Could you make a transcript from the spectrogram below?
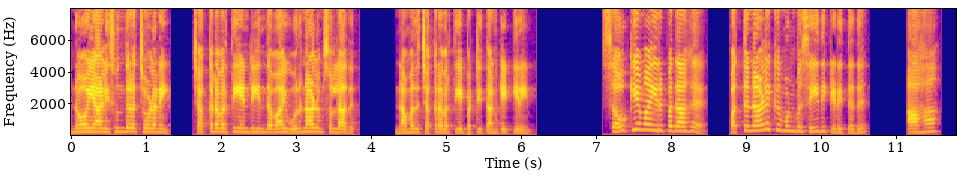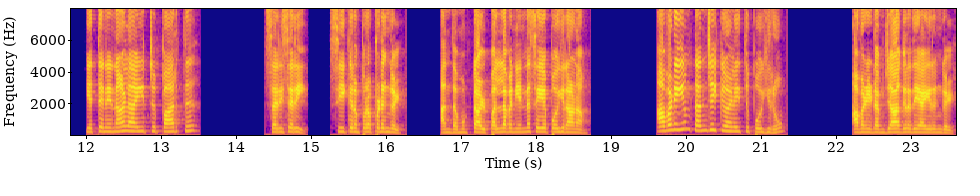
நோயாளி சுந்தர சோழனை சக்கரவர்த்தி என்று இந்த வாய் ஒரு நாளும் சொல்லாது. நமது சக்கரவர்த்தியைப் பற்றித்தான் கேட்கிறேன். சௌக்கியமாயிருப்பதாக பத்து நாளைக்கு முன்பு செய்தி கிடைத்தது. ஆஹா எத்தனை நாள் ஆயிற்று பார்த்து? சரி சரி சீக்கிரம் புறப்படுங்கள். அந்த முட்டாள் பல்லவன் என்ன செய்யப் போகிறானாம்? அவனையும் தஞ்சைக்கு அழைத்துப் போகிறோம். அவனிடம் ஜாகிரதையாயிருங்கள்.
